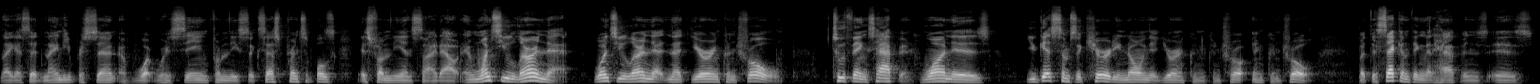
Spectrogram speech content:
like i said 90% of what we're seeing from these success principles is from the inside out. And once you learn that once you learn that and that you're in control two things happen. One is you get some security knowing that you're in control in control. But the second thing that happens is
